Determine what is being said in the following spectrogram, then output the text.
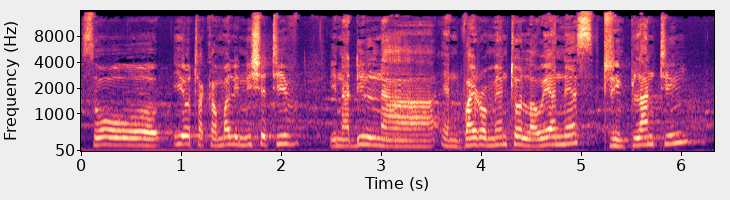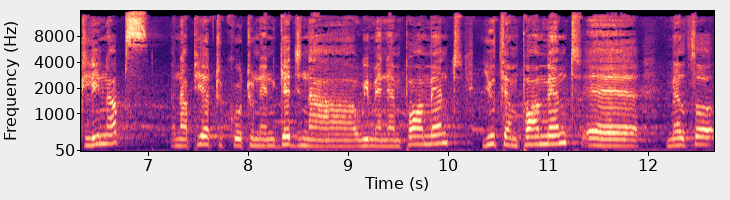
So hiyo Takamali Initiative ina deal na environmental awareness, tree planting, cleanups na pia tuko tuna engage na women empowerment, youth empowerment, eh, mental,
